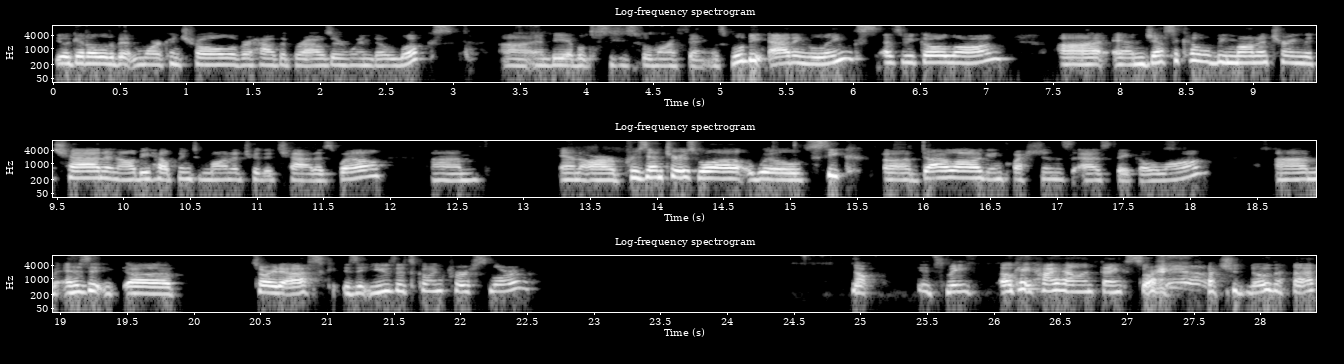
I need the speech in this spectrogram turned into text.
you'll get a little bit more control over how the browser window looks uh, and be able to see some more things. We'll be adding links as we go along uh, and Jessica will be monitoring the chat and I'll be helping to monitor the chat as well. Um, and our presenters will, will seek uh, dialogue and questions as they go along. Um, and is it, uh, sorry to ask, is it you that's going first, Laura? It's me. Okay, hi Helen, thanks, sorry, I should know that.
